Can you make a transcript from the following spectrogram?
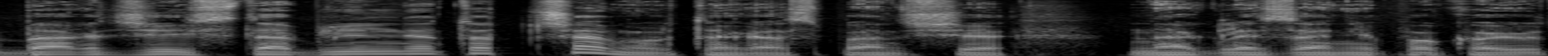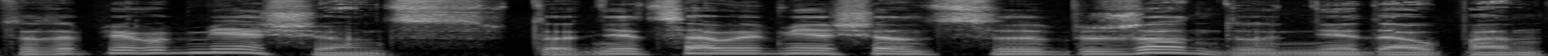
bardziej stabilny, to czemu teraz pan się nagle zaniepokoił? To dopiero miesiąc, to nie cały miesiąc rządu. Nie dał pan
